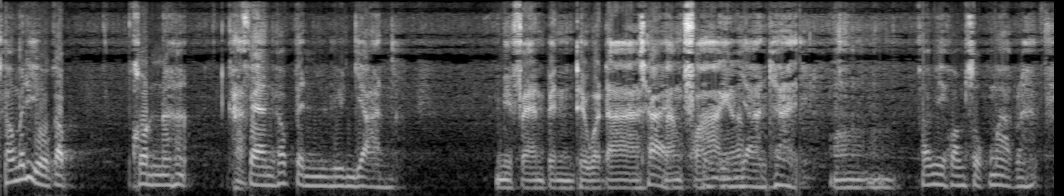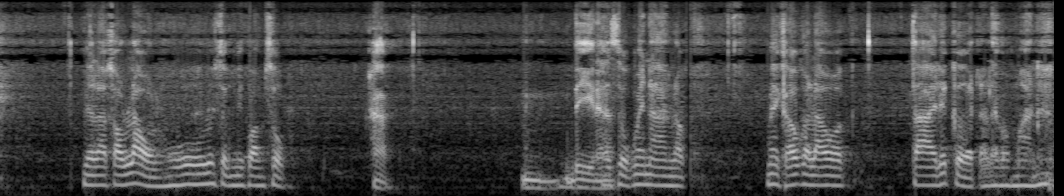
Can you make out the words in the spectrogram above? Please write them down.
เขาไม่ได้อยู่กับ คนนะฮะ ครับ แฟนเขาเป็นวิญญาณ มีแฟนเป็นเทวดาใช่นางฟ้าอเป็นย่างวิเงี้ยญนะญาณใช่ อ๋อเขามีความสุขมากนะฮะเวลาเขาเล่าโอ้โหรู้สึกมีความสุขครับ อืม ดีนะแต่สุขไม่นานหรอกไม่เขากับเราตายหรือเกิดอะไรประมาณนั้น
